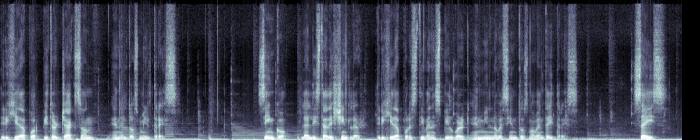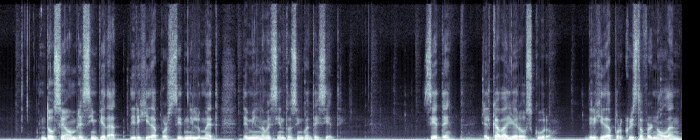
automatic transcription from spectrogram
dirigida por Peter Jackson en el 2003. 5. La lista de Schindler, dirigida por Steven Spielberg en 1993. 6. 12 hombres sin piedad, dirigida por Sidney Lumet de 1957. 7. El Caballero Oscuro, dirigida por Christopher Nolan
